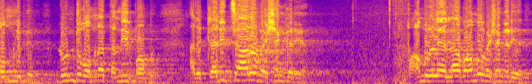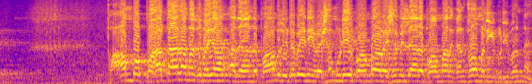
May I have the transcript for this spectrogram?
பம்னு பேர். டுண்டு பம்னா தண்ணீர் பாம்பு. அது கடிச்சாலும் விஷம் கிடையாது. பாம்புகளே எல்லா பாம்பும் விஷம் கிடையாது. பாம்பை பார்த்தா நமக்கு பயம். அது அந்த பாம்பு கிட்ட போய் நீ விஷம் முடிய பாம்பா விஷம் இல்லாத பாம்பான கன்ஃபார்ம் பண்ணிக்க முடியுமா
